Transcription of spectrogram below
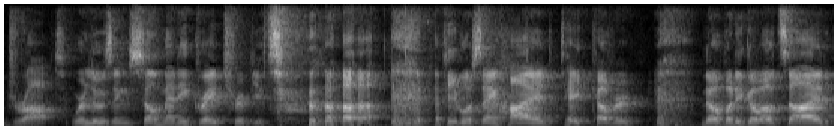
dropped. We're losing so many great tributes. People are saying hide, take cover. Nobody go outside.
